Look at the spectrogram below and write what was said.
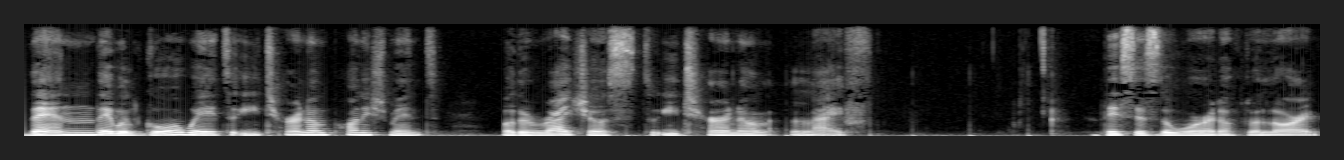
Then they will go away to eternal punishment, but the righteous to eternal life. This is the word of the Lord.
